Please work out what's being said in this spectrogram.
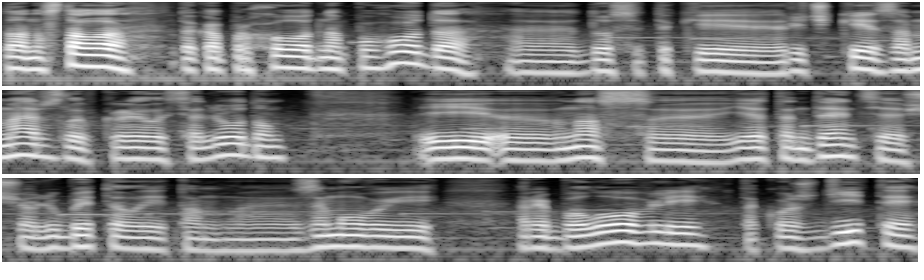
Та, настала така прохолодна погода, е, досить таки річки замерзли, вкрилися льодом. І е, в нас е, є тенденція, що любителі там, зимової риболовлі, також діти,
